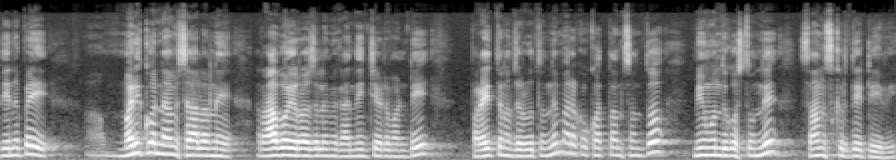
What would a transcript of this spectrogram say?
దీనిపై మరికొన్ని అంశాలని రాబోయే రోజుల్లో మీకు అందించేటువంటి ప్రయత్నం జరుగుతుంది. మరొక కొత్త అంశంతో మీ ముందుకు వస్తుంది సంస్కృతి టీవీ.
